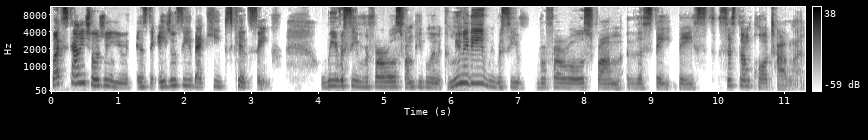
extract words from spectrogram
Bucks County Children and Youth is the agency that keeps kids safe. We receive referrals from people in the community. We receive referrals from the state based system called Childline.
